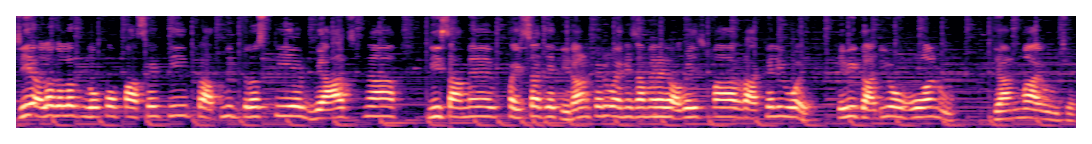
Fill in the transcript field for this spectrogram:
જે અલગ અલગ લોકો પાસેથી પ્રાથમિક દ્રષ્ટિએ વ્યાજના ની સામે પૈસા જે ધિરાણ કર્યું એની સામે અવેજમાં રાખેલી હોય એવી ગાડીઓ હોવાનું ધ્યાનમાં આવ્યું છે.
